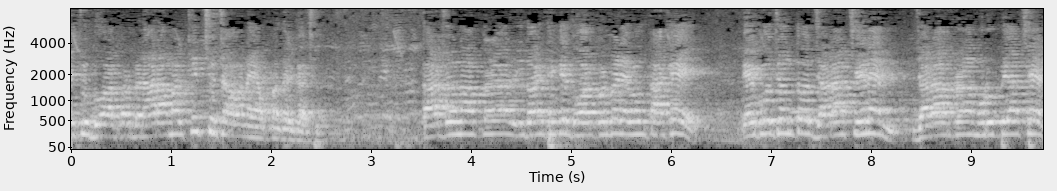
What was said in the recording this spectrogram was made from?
একটু দোয়া করবেন। আর আমার কিচ্ছু চাওয়া নাই আপনাদের কাছে। তার জন্য আপনারা হৃদয় থেকে দোয়া করবেন এবং তাকে এ পর্যন্ত যারা চেনেন, যারা আপনারা মুরব্বী আছেন,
